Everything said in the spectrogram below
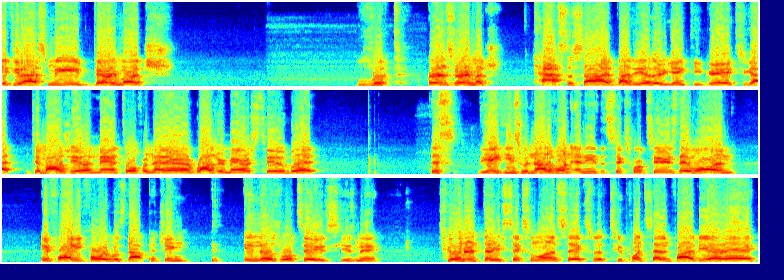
if you ask me, very much looked or is very much cast aside by the other Yankee greats. You got DiMaggio and Mantle from that era, Roger Maris too, but this the Yankees would not have won any of the six World Series they won if Whitey Ford was not pitching in those World Series. Excuse me. 236 and 106 with 2.75 ERA,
